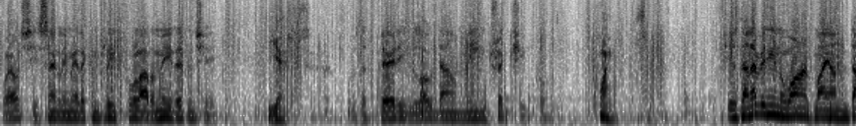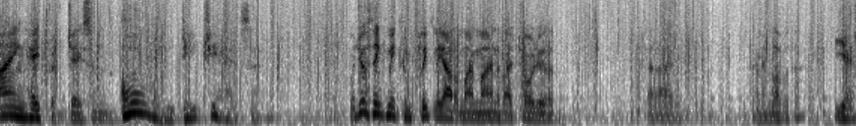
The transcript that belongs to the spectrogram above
Well, she certainly made a complete fool out of me, didn't she? Yes, sir. It was a dirty, low-down, mean trick she pulled. Quite, sir. She has done everything to warrant my undying hatred, Jason. Oh, indeed she has, sir. Would you think me completely out of my mind if I told you that... that I... I'm in love with her? Yes,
